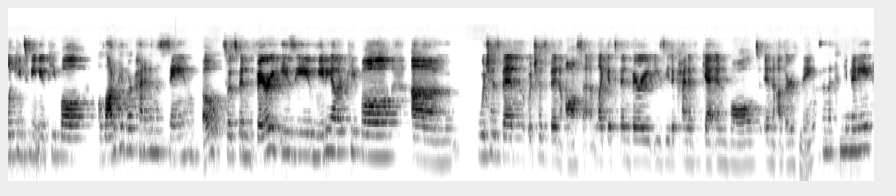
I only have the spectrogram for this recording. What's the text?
looking to meet new people. A lot of people are kind of in the same boat, so it's been very easy meeting other people. Um, which has been which has been awesome like it's been very easy to kind of get involved in other hmm. things in the community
